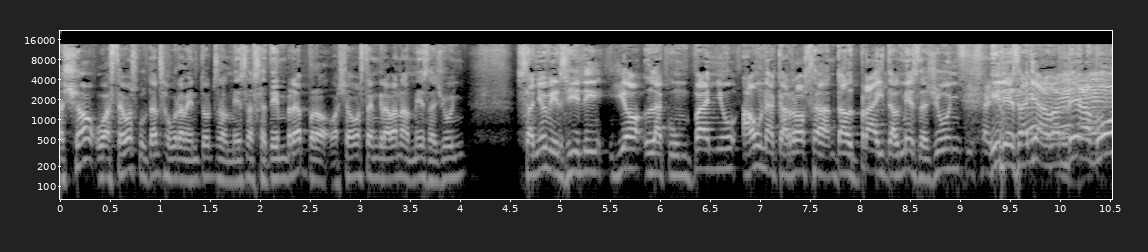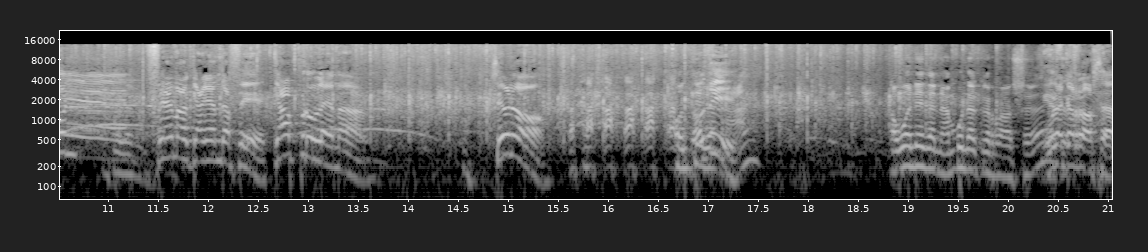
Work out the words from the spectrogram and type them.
Això ho esteu escoltant segurament tots el mes de setembre, però això ho estem gravant el mes de juny. Senyor Virgili, jo l'acompanyo a una carrossa del Pride del mes de juny sí, i des d'allà, bandera amunt, fem el que haguem de fer. Cap problema. Sí o no? On he Escolti. d'anar? A on he d'anar? Amb una carrossa? Una carrossa.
